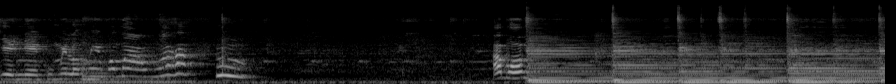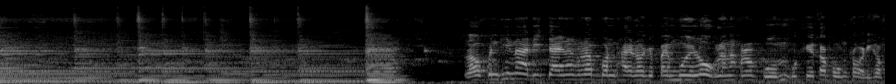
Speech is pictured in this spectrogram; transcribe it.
เย็นเนี่ยกูไม่ร้องเพลงพม่าวะครับผม เป็นที่น่าดีใจนะครับบอลไทยเราจะไปมวยโลกแล้วนะครับผม โอเคครับผม สวัสดีครับ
